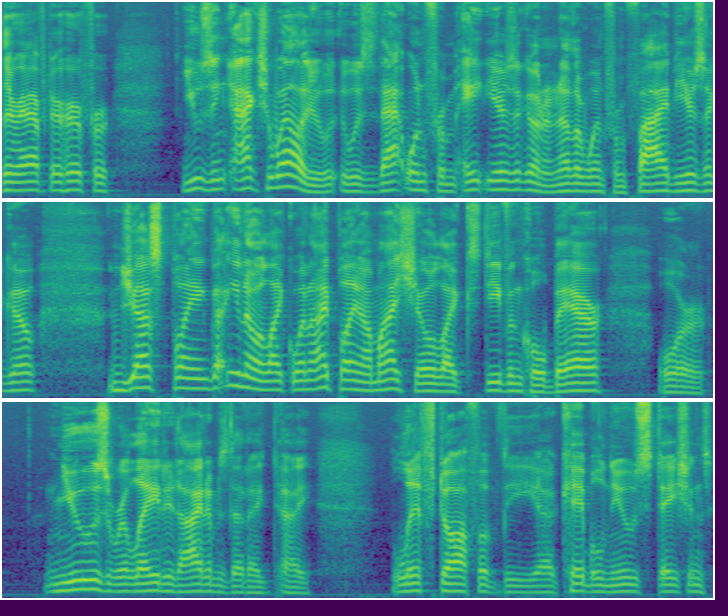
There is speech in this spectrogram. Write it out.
they're after her for using actuality. It was that one from eight years ago and another one from five years ago. Just playing, you know, like when I play on my show, like Stephen Colbert or news related items that I, I lift off of the uh, cable news stations.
